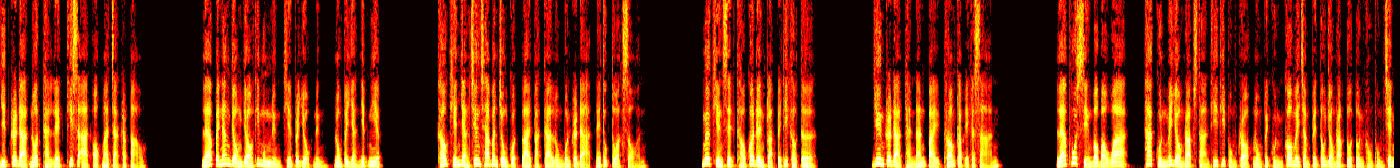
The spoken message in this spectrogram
หยิบกระดาษโน้ตแผ่นเล็กที่สะอาดออกมาจากกระเป๋า แล้วไปนั่งยองๆที่มุมหนึ่งเขียนประโยคหนึ่งลงไปอย่างเงียบๆ เขาเขียนอย่างเชื่องช้าบรรจงกดปลายปากกาลงบนกระดาษในทุกตัวอักษร เมื่อเขียนเสร็จเขาก็เดินกลับไปที่เคาน์เตอร์ ยื่นกระดาษแผ่นนั้นไปพร้อมกับเอกสาร แล้วพูดเสียงเบาๆว่า ถ้าคุณไม่ยอมรับสถานที่ที่ผมกรอกลงไปคุณก็ไม่จำเป็นต้องยอมรับตัวตนของผมเช่น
